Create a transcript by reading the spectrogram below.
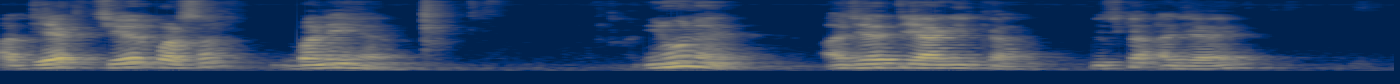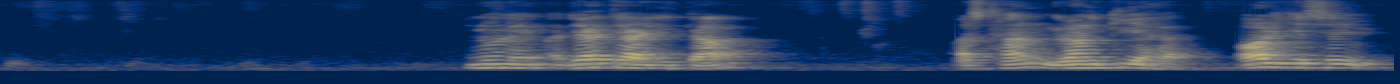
अध्यक्ष चेयरपर्सन बने हैं। इन्होंने अजय त्यागी का इसका अजय? इन्होंने अजय त्यागी का स्थान ग्रहण किया है और ये से,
